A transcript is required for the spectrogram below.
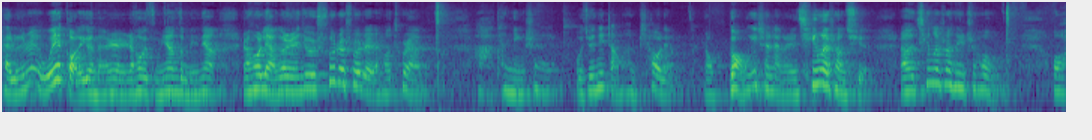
海伦瑞，我也搞了一个男人，然后怎么样怎么样，然后两个人就是说着说着，然后突然。啊，他凝视他，我觉得你长得很漂亮，然后嘣一声，两个人亲了上去，然后亲了上去之后，哇，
